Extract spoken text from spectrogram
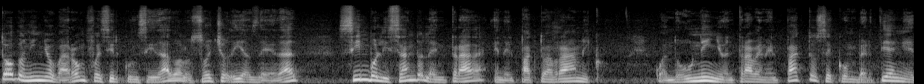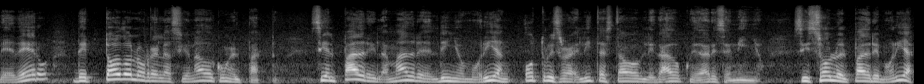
Todo niño varón fue circuncidado a los ocho días de edad, simbolizando la entrada en el pacto abrahámico. Cuando un niño entraba en el pacto, se convertía en heredero de todo lo relacionado con el pacto. Si el padre y la madre del niño morían, otro israelita estaba obligado a cuidar ese niño. Si solo el padre moría,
